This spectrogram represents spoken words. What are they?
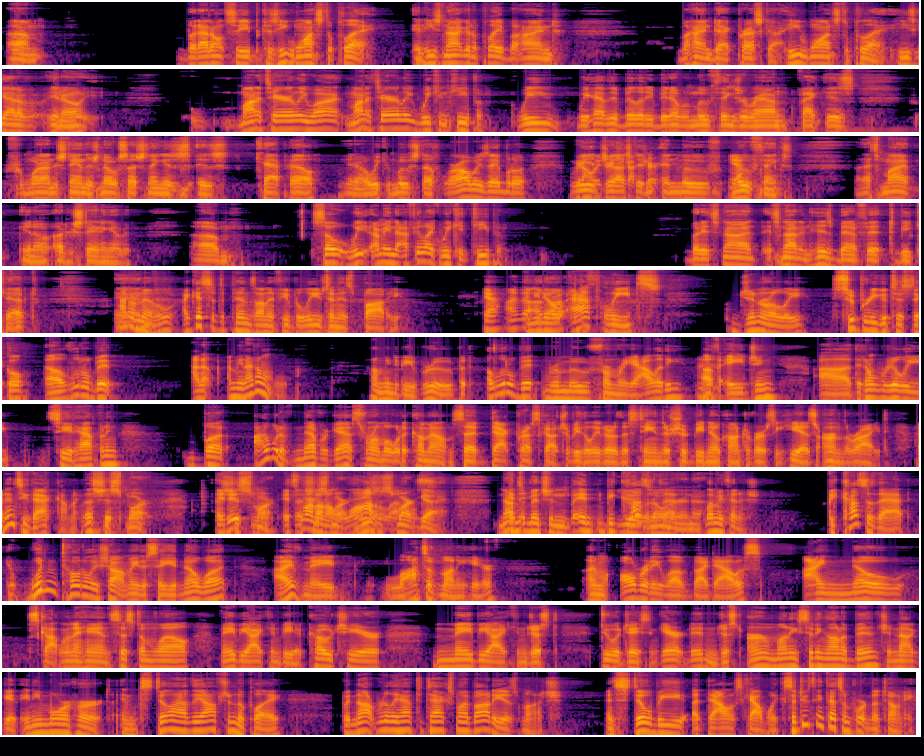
um, but I don't see because he wants to play, and he's not going to play behind behind Dak Prescott. He wants to play. He's got to, you know, monetarily. Why monetarily we can keep him. We we have the ability to be able to move things around. Fact is, from what I understand, there's no such thing as as cap hell. You know, we can move stuff. We're always able to readjust and, and move Yeah. move things. That's my you know understanding of it. Um, so we, I mean, I feel like we could keep him, but it's not it's not in his benefit to be kept. I don't know. I guess it depends on if he believes in his body. Yeah, and, the And you know, options- athletes generally super egotistical, a little bit. I don't. I mean, I don't. I don't mean to be rude, but a little bit removed from reality of aging. Uh, they don't really see it happening. But I would have never guessed Romo would have come out and said Dak Prescott should be the leader of this team. There should be no controversy. He has earned the right. I didn't see that coming. That's just smart. That's It is smart. It's That's smart on a lot He's of a smart guy. Not to mention, and because of an owner that, in a- let me finish. Because of that, it wouldn't totally shock me to say, you know what? I've made lots of money here. I'm already loved by Dallas. I know Scott Linehan's system well. Maybe I can be a coach here. Maybe I can just do what Jason Garrett did and just earn money sitting on a bench and not get any more hurt and still have the option to play, but not really have to tax my body as much and still be a Dallas Cowboy. Because I do think that's important to Tony.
